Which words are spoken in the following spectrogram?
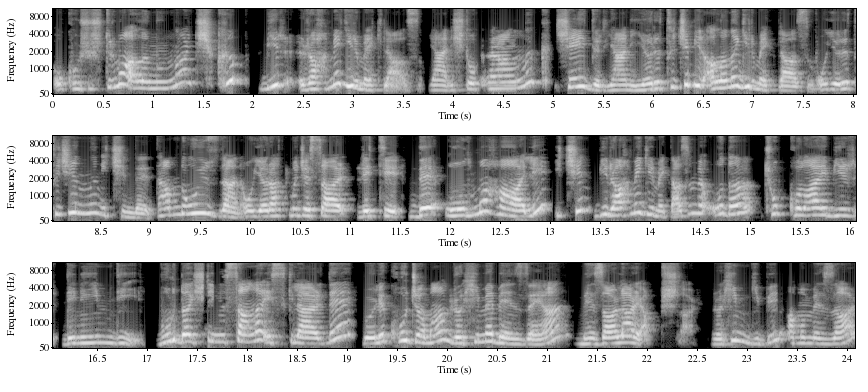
o koşuşturma alanından çıkıp bir rahme girmek lazım. Yani işte o karanlık şeydir yani yaratıcı bir alana girmek lazım. O yaratıcının içinde tam da o yüzden o yaratma cesareti de olma hali için bir rahme girmek lazım ve o da çok kolay bir deneyim değil. Burada işte insanlar eskilerde böyle kocaman rahime benzeyen mezarlar yapmışlar rahim gibi ama mezar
